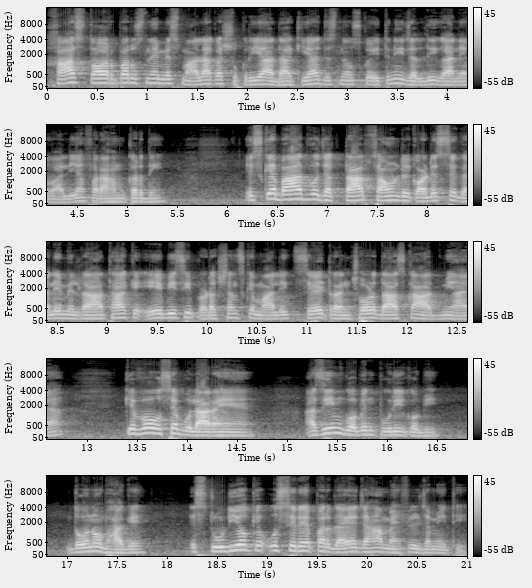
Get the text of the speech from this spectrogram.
خاص طور پر اس نے مس مالا کا شکریہ ادا کیا جس نے اس کو اتنی جلدی گانے والیاں فراہم کر دیں۔ اس کے بعد وہ جگتاپ ساؤنڈ ریکارڈس سے گلے مل رہا تھا کہ اے بی سی پروڈکشنز کے مالک سیٹ رنچھوڑ داس کا آدمی آیا کہ وہ اسے بلا رہے ہیں۔ عظیم گوبند پوری کو بھی۔ دونوں بھاگے۔ اسٹوڈیو کے اس سرے پر گئے جہاں محفل جمی تھی۔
